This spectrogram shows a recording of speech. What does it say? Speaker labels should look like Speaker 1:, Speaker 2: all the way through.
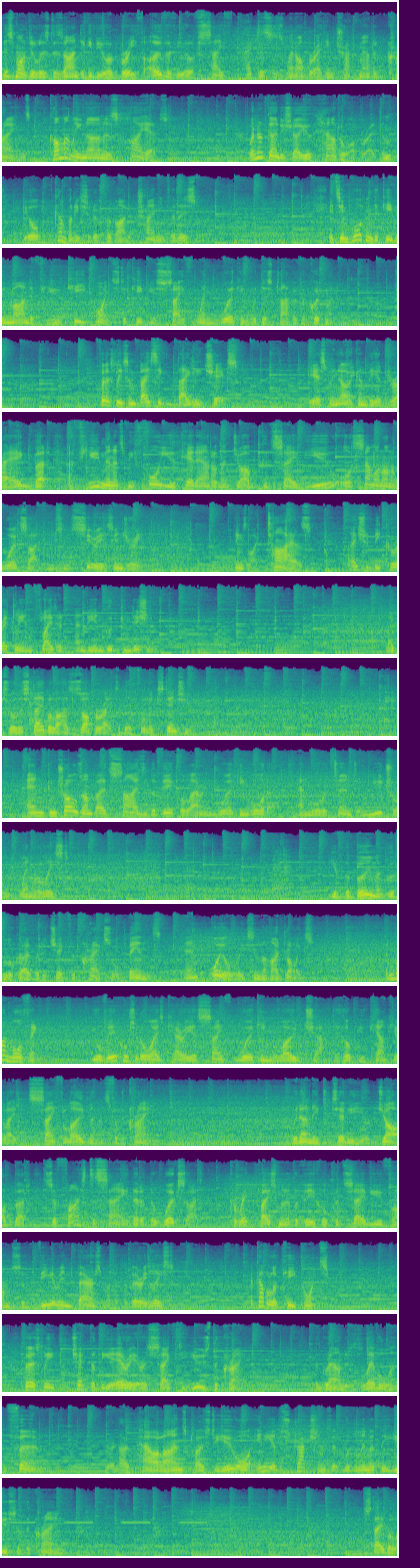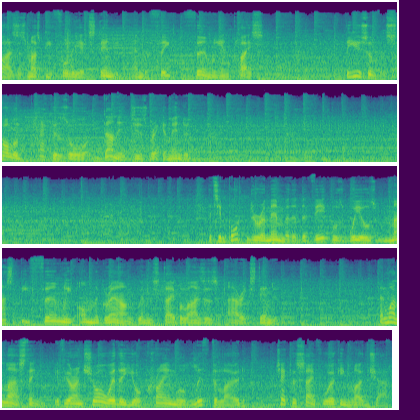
Speaker 1: This module is designed to give you a brief overview of safe practices when operating truck-mounted cranes, commonly known as HIABs. We're not going to show you how to operate them, your company should have provided training for this. It's important to keep in mind a few key points to keep you safe when working with this type of equipment. Firstly, some basic daily checks. Yes, we know it can be a drag, but a few minutes before you head out on the job could save you or someone on a worksite from some serious injury. Things like tyres, they should be correctly inflated and be in good condition. Make sure the stabilisers operate to their full extension. And controls on both sides of the vehicle are in working order and will return to neutral when released. Give the boom a good look over to check for cracks or bends and oil leaks in the hydraulics. And one more thing, your vehicle should always carry a safe working load chart to help you calculate safe load limits for the crane. We don't need to tell you your job, but suffice to say that at the worksite, correct placement of the vehicle could save you from severe embarrassment at the very least. A couple of key points. Firstly, check that the area is safe to use the crane the ground is level and firm. There are no power lines close to you or any obstructions that would limit the use of the crane. Stabilisers must be fully extended and the feet firmly in place. The use of solid packers or dunnage is recommended. It's important to remember that the vehicle's wheels must be firmly on the ground when the stabilisers are extended. And one last thing, if you're unsure whether your crane will lift the load, check the safe working load chart.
